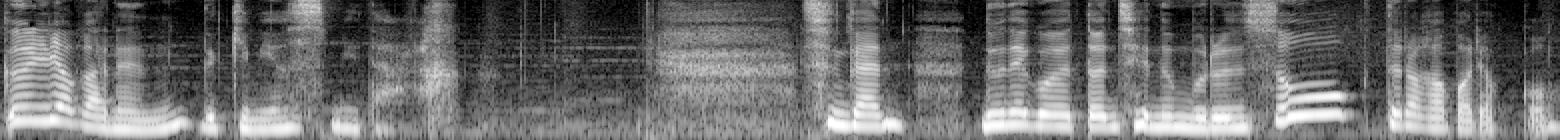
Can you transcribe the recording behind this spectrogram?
끌려가는 느낌이었습니다. 순간 눈에 고였던 제 눈물은 쏙 들어가 버렸고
